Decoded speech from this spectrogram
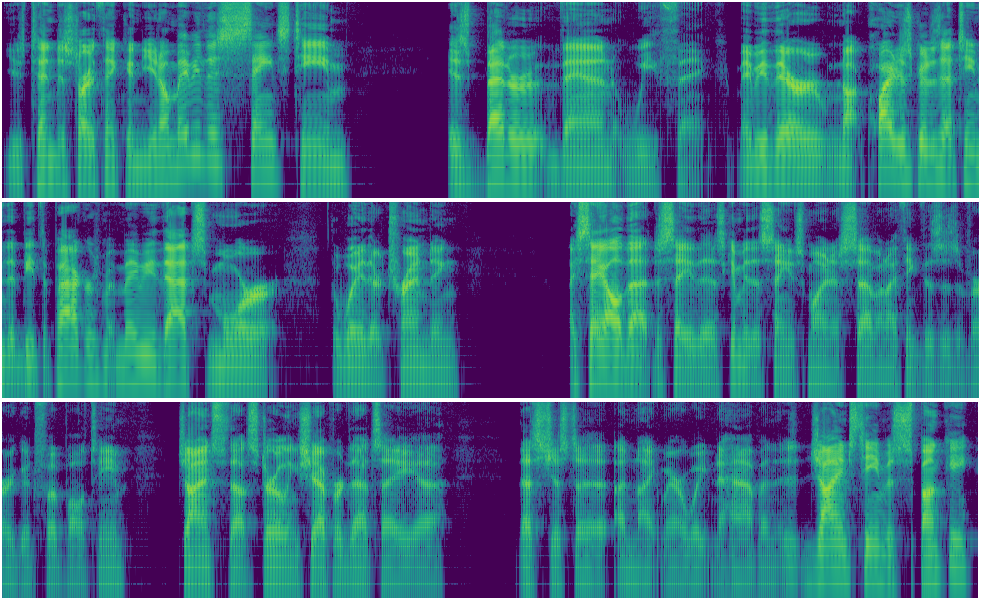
you tend to start thinking, you know, maybe this Saints team is better than we think. Maybe they're not quite as good as that team that beat the Packers, but maybe that's more the way they're trending. I say all that to say this. Give me the Saints minus seven. I think this is a very good football team. Giants without Sterling Shepard, that's a uh, that's just a, a nightmare waiting to happen. Giants team is spunky.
